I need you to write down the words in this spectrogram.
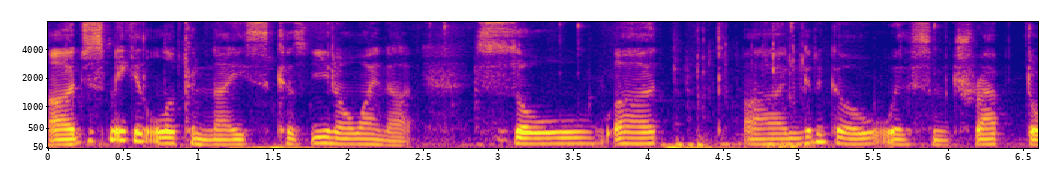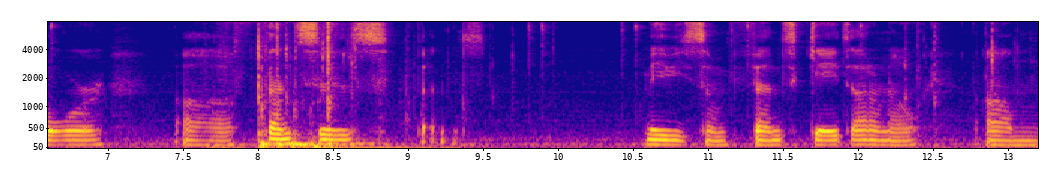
uh, just make it look nice. Cause you know why not. So uh, I'm gonna go with some trapdoor, uh, fences, fence, maybe some fence gates. I don't know um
